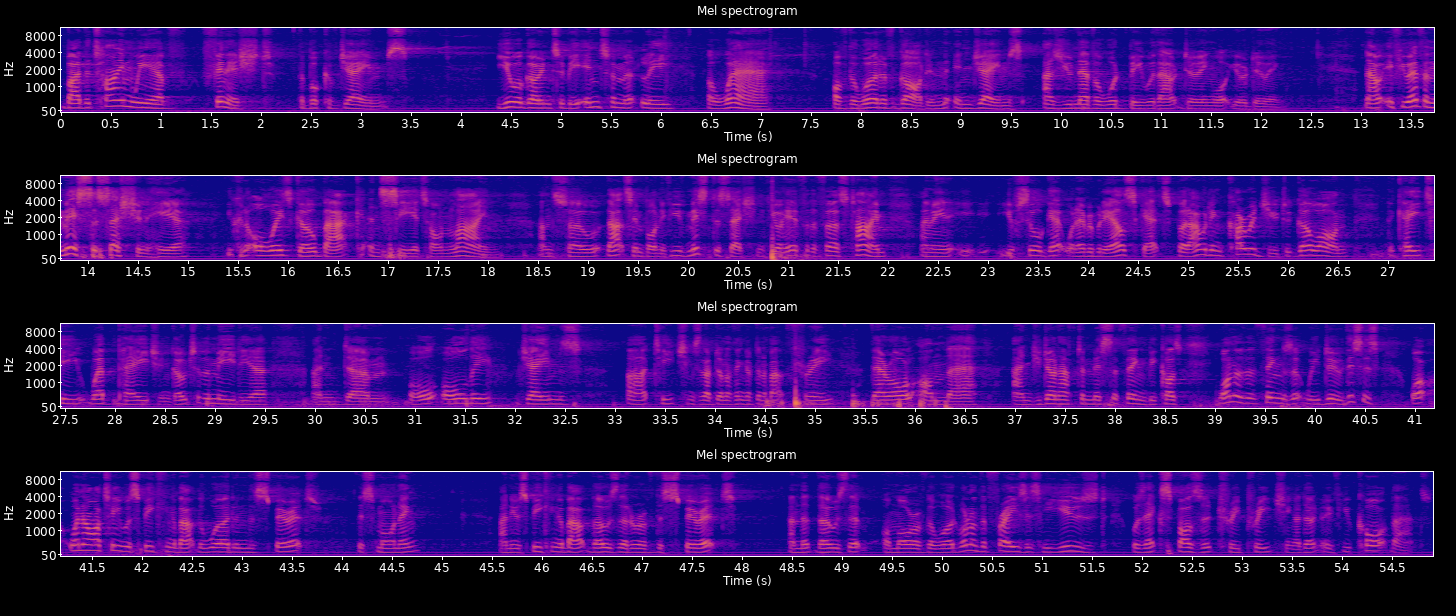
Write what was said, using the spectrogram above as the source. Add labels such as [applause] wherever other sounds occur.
by the time we have finished the book of James, you are going to be intimately aware of the Word of God in, in James as you never would be without doing what you're doing. Now, if you ever miss a session here, you can always go back and see it online. And so that's important. If you've missed a session, if you're here for the first time, I mean, you, you still get what everybody else gets, but I would encourage you to go on the KT web page and go to the media and um, all, all the James uh, teachings that I've done, I think I've done about three, they're all on there and you don't have to miss a thing because one of the things that we do, this is what, when RT was speaking about the Word and the Spirit this morning, and he was speaking about those that are of the Spirit and that those that are more of the Word, one of the phrases he used was expository preaching. I don't know if you caught that.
